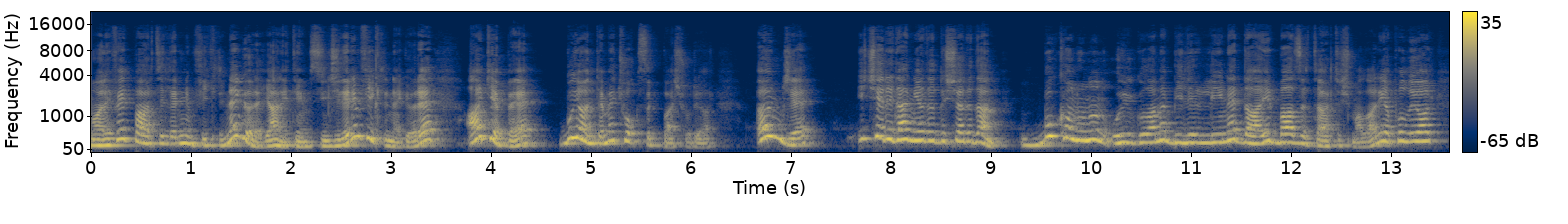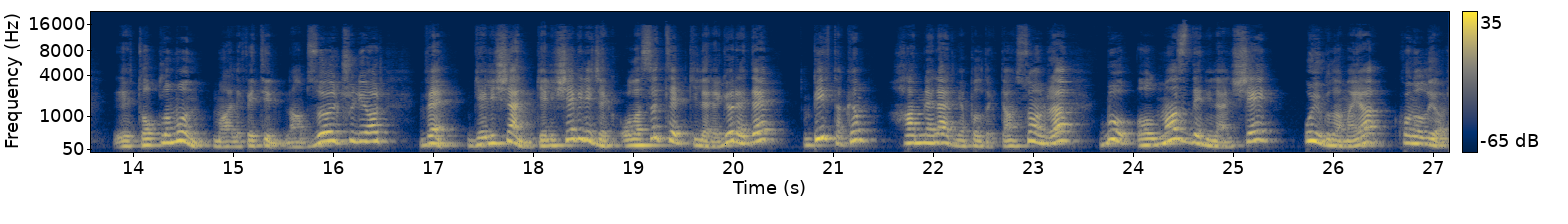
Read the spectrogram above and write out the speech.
muhalefet partilerinin fikrine göre yani temsilcilerin fikrine göre AKP bu yönteme çok sık başvuruyor. Önce içeriden ya da dışarıdan bu konunun uygulanabilirliğine dair bazı tartışmalar yapılıyor. E, toplumun, muhalefetin nabzı ölçülüyor ve gelişen, gelişebilecek olası tepkilere göre de bir takım hamleler yapıldıktan sonra bu olmaz denilen şey uygulamaya konuluyor.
